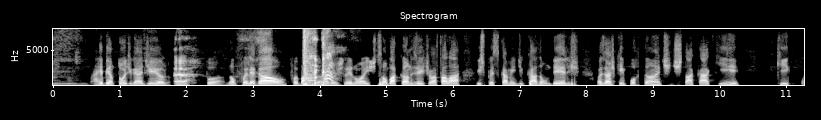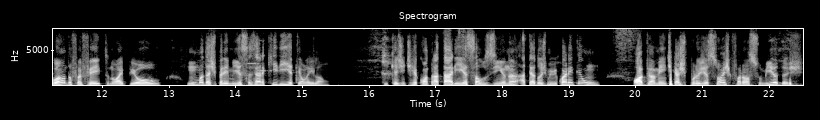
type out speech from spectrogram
hum, arrebentou de ganhar dinheiro? É. Pô, não, foi legal, foi bacana, os leilões são bacanas, a gente vai falar especificamente de cada um deles, mas acho que é importante destacar aqui que quando foi feito no IPO, uma das premissas era que iria ter um leilão e que a gente recontrataria essa usina até 2041. Obviamente que as projeções que foram assumidas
